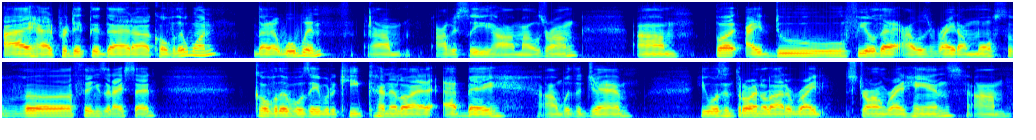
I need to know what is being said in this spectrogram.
I had predicted that uh, Kovalev won, that it will win. Um, obviously, um, I was wrong. Um, but I do feel that I was right on most of the things that I said. Kovalev was able to keep Canelo at, at bay um, with a jab. He wasn't throwing a lot of right, strong right hands. Um,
